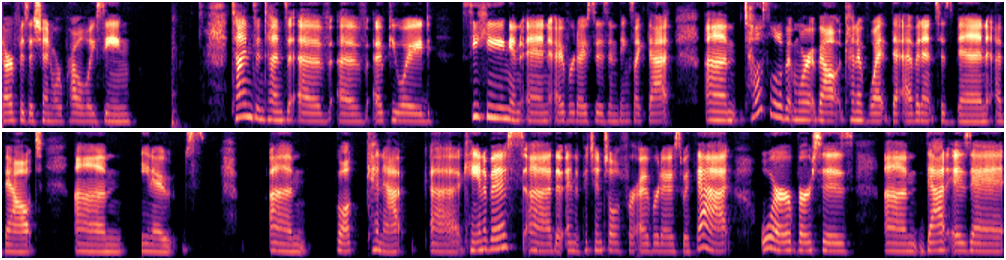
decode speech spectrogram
er physician we're probably seeing tons and tons of of opioid seeking and, and overdoses and things like that. Um, tell us a little bit more about kind of what the evidence has been about um, you know um, well, canna- uh, cannabis uh, the, and the potential for overdose with that, or versus um, that is a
